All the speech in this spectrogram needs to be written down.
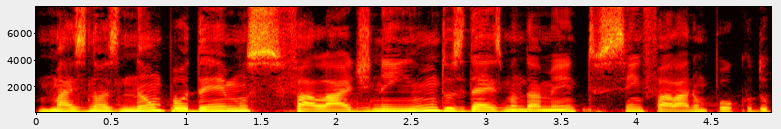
Mas nós não podemos falar de nenhum dos Dez Mandamentos sem falar um pouco do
